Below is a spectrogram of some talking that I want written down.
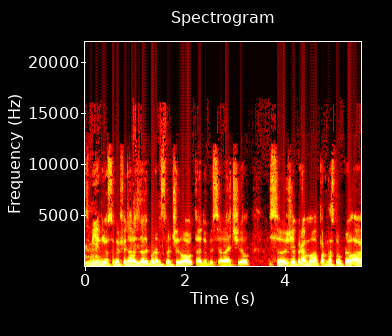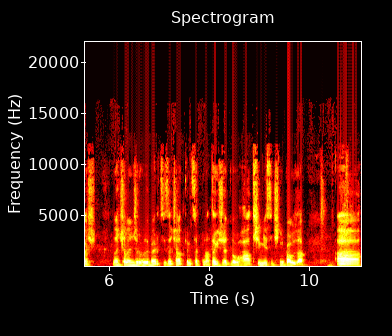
zmíněného semifinále s Daliborem Svrčinou od té doby se léčil s žebrama, pak nastoupil až na Challengeru v Liberci začátkem srpna, takže dlouhá tříměsíční pauza. A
